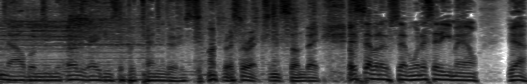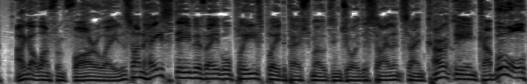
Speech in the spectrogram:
Second album in the early 80s, The Pretenders, on Resurrection Sunday. It's 707. When I said email, yeah, I got one from far away. This one, hey Steve, if able, please play Depeche Mode's Enjoy the Silence. I'm currently in Kabul,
